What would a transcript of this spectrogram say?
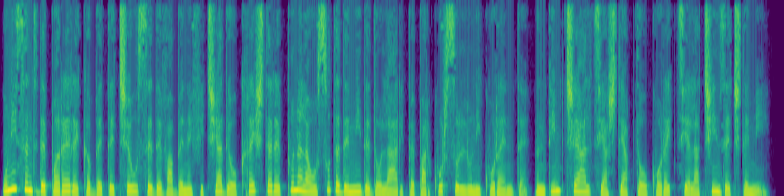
Unii sunt de părere că BTC-USD va beneficia de o creștere până la 100.000 de dolari pe parcursul lunii curente, în timp ce alții așteaptă o corecție la 50.000.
